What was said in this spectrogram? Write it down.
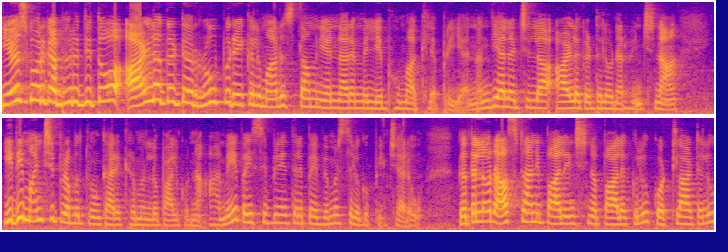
నియోజకవర్గ అభివృద్ధితో ఆళ్ళగడ్డ రూపురేఖలు మారుస్తామని అన్నారు ఎమ్మెల్యే భూమా అఖిలప్రియ నంద్యాల జిల్లా ఆళ్ళగడ్డలో నిర్వహించిన ఇది మంచి ప్రభుత్వం కార్యక్రమంలో పాల్గొన్న ఆమె వైసీపీ నేతలపై విమర్శలు గుప్పించారు. గతంలో రాష్ట్రాన్ని పాలించిన పాలకులు కొట్లాటలు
